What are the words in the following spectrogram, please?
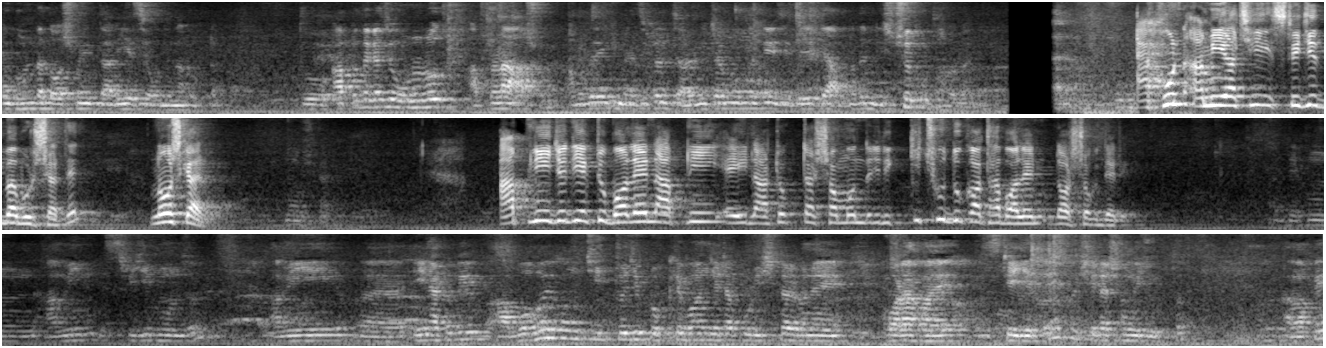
দু ঘণ্টা দশ মিনিট দাঁড়িয়েছে আমাদের নাটকটা। তো আপনাদের কাছে অনুরোধ আপনারা আসুন আমাদের এই ম্যাজিক্যাল জার্নিটার মধ্যে দিয়ে যেতে যেতে আপনাদের নিশ্চয়ই খুব ভালো লাগে এখন আমি আছি সৃজিৎ বাবুর সাথে। নমস্কার। আপনি যদি একটু বলেন আপনি এই নাটকটার সম্বন্ধে যদি কিছু দু কথা বলেন দর্শকদের। দেখুন আমি সৃজিৎ মঞ্জল আমি এই নাটকে আবহ এবং চিত্র যে প্রক্ষেপণ যেটা পরিষ্কার মানে করা হয় স্টেজেতে তো সেটার সঙ্গে যুক্ত। আমাকে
